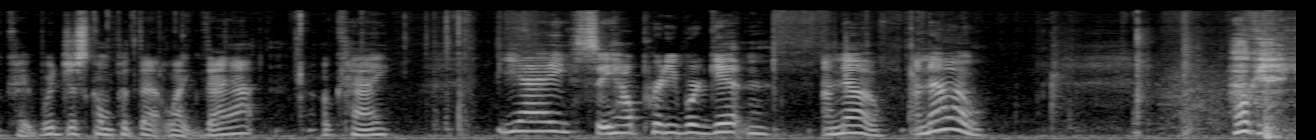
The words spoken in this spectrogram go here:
Okay, we're just going to put that like that. Okay. Yay. See how pretty we're getting? I know. I know. Okay,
